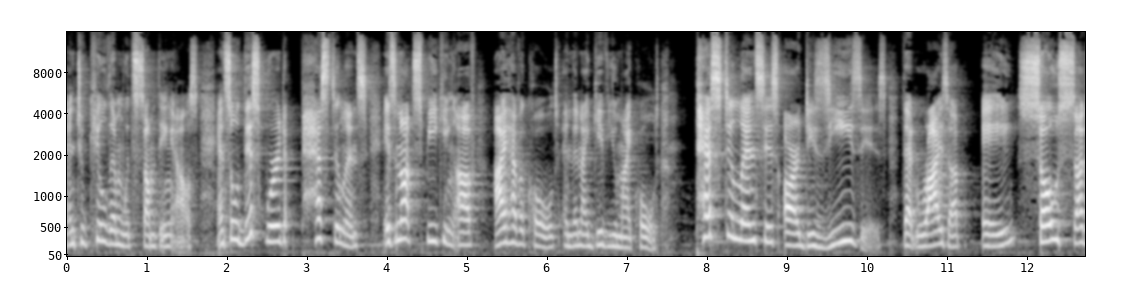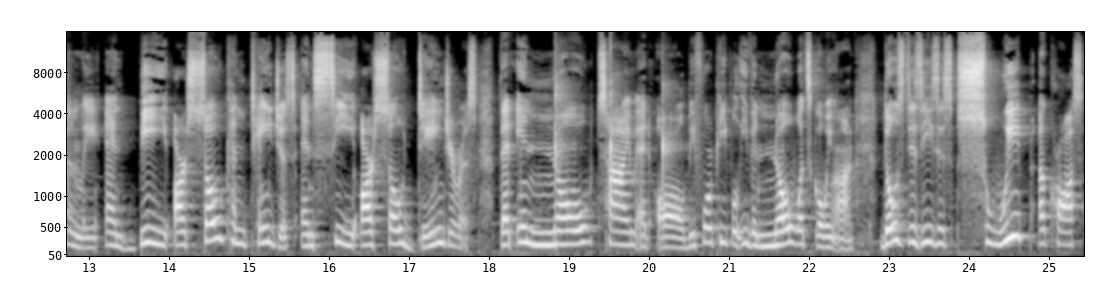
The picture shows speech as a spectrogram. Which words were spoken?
and to kill them with something else. And so this word pestilence is not speaking of I have a cold and then I give you my cold. Pestilences are diseases that rise up a, so suddenly, and B, are so contagious, and C, are so dangerous that in no time at all, before people even know what's going on, those diseases sweep across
